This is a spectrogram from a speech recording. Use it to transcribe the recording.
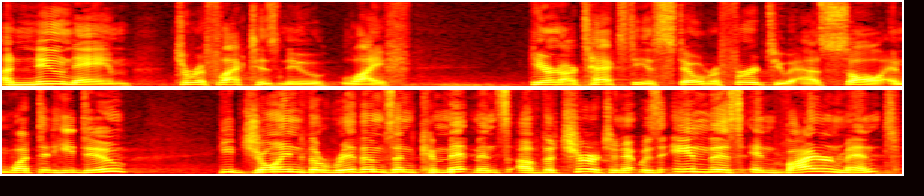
a new name to reflect his new life. Here in our text, he is still referred to as Saul. And what did he do? He joined the rhythms and commitments of the church. And it was in this environment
